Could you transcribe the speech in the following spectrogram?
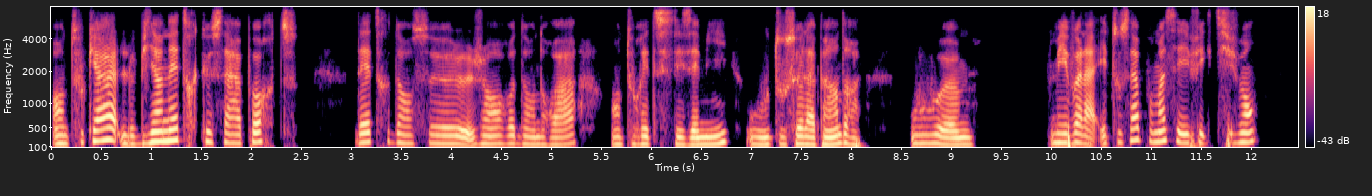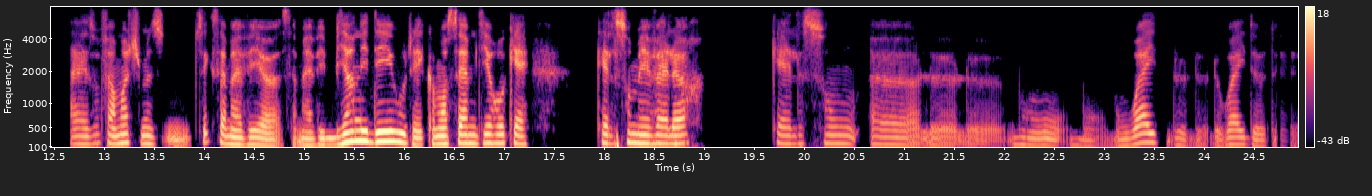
en tout cas, le bien-être que ça apporte d'être dans ce genre d'endroit, entouré de ses amis ou tout seul à peindre. Ou, euh, mais voilà, et tout ça, pour moi, c'est effectivement la raison. Enfin, moi, je me, sais que ça m'avait, euh, ça m'avait bien aidé, où j'avais commencé à me dire, OK, quelles sont mes valeurs? Quels sont euh, le, le, mon, mon, mon why, le, le, le why de, de-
